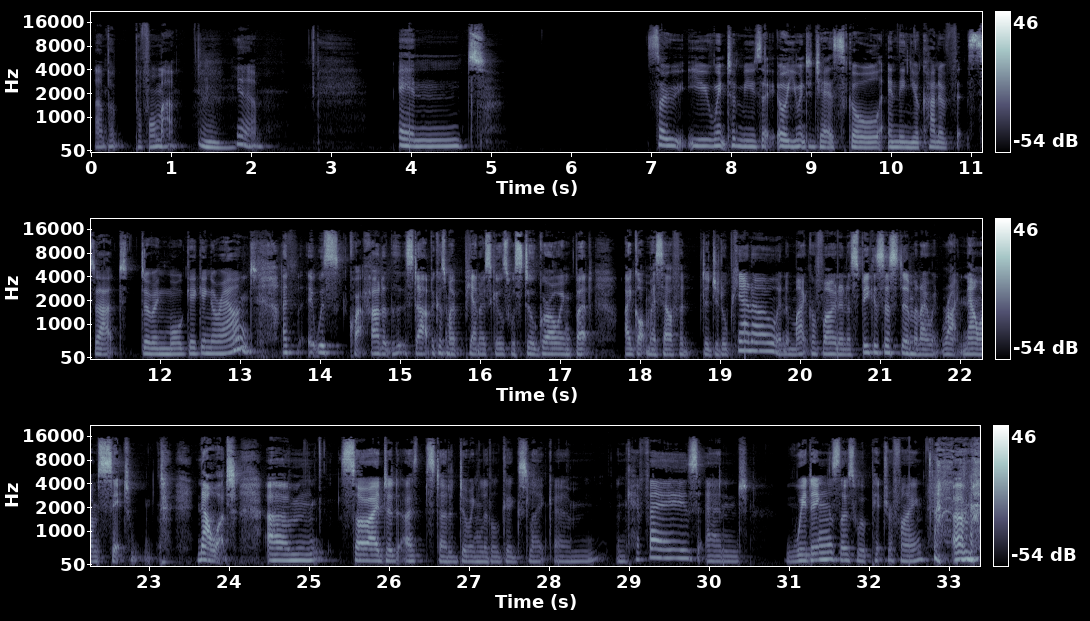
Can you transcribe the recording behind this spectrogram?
uh, p- performer. Mm. Yeah. And so you went to music or you went to jazz school and then you kind of start doing more gigging around? I th- it was quite hard at the start because my piano skills were still growing, but I got myself a digital piano and a microphone and a speaker system, and I went right now I'm set. now what? Um, so I did. I started doing little gigs like um, in cafes and weddings. Those were petrifying. Um,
